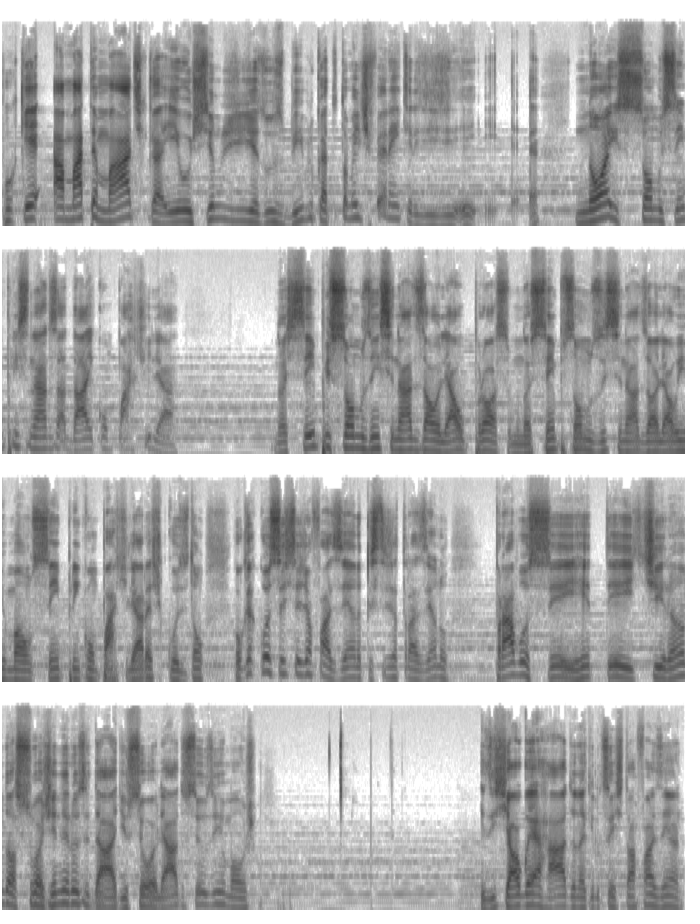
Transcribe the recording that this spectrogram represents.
Porque a matemática e o estilo de Jesus bíblico é totalmente diferente. Ele diz: nós somos sempre ensinados a dar e compartilhar. Nós sempre somos ensinados a olhar o próximo, nós sempre somos ensinados a olhar o irmão, sempre em compartilhar as coisas. Então, qualquer coisa que você esteja fazendo, que esteja trazendo para você e reter e tirando a sua generosidade, o seu olhar dos seus irmãos, existe algo errado naquilo que você está fazendo.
